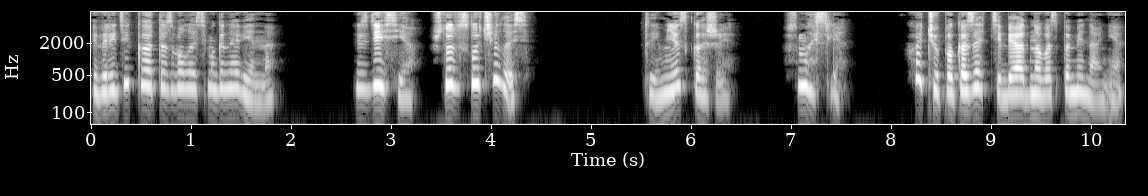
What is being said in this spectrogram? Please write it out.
Эверидика отозвалась мгновенно. «Здесь я. Что-то случилось?» «Ты мне скажи». «В смысле?» «Хочу показать тебе одно воспоминание».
